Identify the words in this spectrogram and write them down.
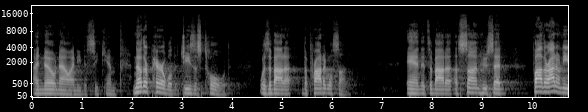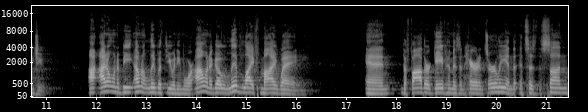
I know now I need to seek him. Another parable that Jesus told was about a, the prodigal son. And it's about a, a son who said, Father, I don't need you. I, I don't want to be, I don't want to live with you anymore. I want to go live life my way. And the father gave him his inheritance early, and it says the son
